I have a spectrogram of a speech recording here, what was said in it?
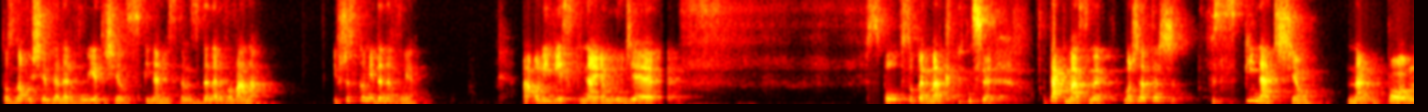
to znowu się denerwuję, to się spinam, jestem zdenerwowana. I wszystko mnie denerwuje. A Oliwie spinają ludzie w, supermarkecie. Tak, masny. Można też wspinać się na, po,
